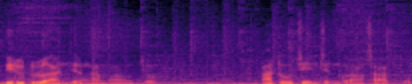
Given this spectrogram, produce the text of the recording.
biru dulu anjir nggak mau cuy aduh cincin kurang satu.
